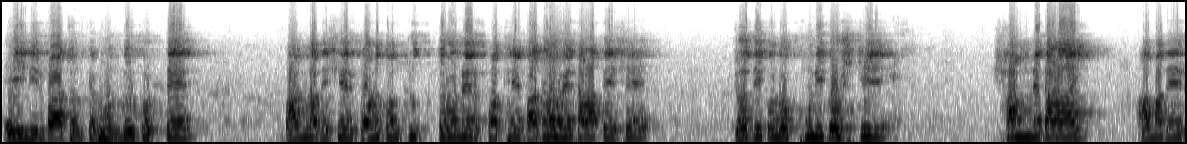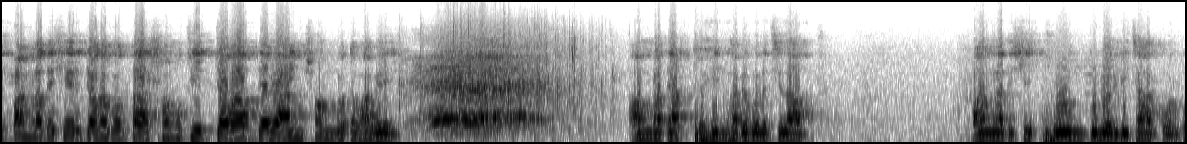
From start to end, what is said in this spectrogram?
এই নির্বাচনকে ভণ্ডুল করতে বাংলাদেশের গণতন্ত্র উত্তরণের পথে বাধা হয়ে দাঁড়াতে এসে যদি কোনো খুনি গোষ্ঠী সামনে দাঁড়ায়, আমাদের বাংলাদেশের জনগণ তার সমুচিত জবাব দেবে আইনসঙ্গতভাবে। আমরা ব্যর্থহীনভাবে বলেছিলাম, বাংলাদেশে খুন গুমের বিচার করব।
